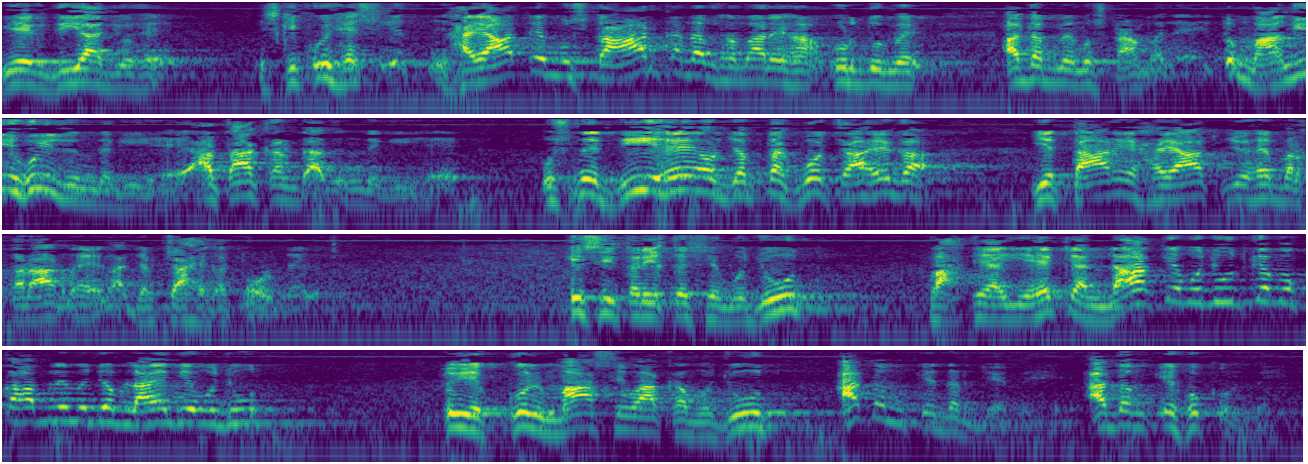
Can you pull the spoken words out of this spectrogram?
یہ ایک دیا جو ہے، اس کی کوئی حیثیت نہیں۔ حیات مستعار کا لفظ ہمارے ہاں اردو میں ادب میں مستعمل ہے۔ تو مانگی ہوئی زندگی ہے، عطا کردہ زندگی ہے۔ اس نے دی ہے اور جب تک وہ چاہے گا، یہ تارے حیات جو ہے برقرار رہے گا، جب چاہے گا توڑ دے گا۔ اسی طریقے سے وجود، واقعہ یہ ہے کہ اللہ کے وجود کے مقابلے میں جب لائیں گے وجود، تو یہ کل ماں سوا کا وجود عدم کے درجے میں ہے، عدم کے حکم میں۔ ہے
